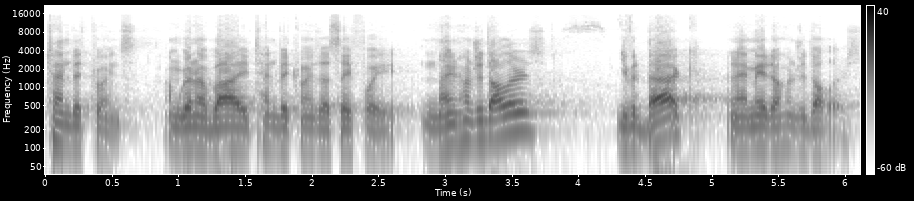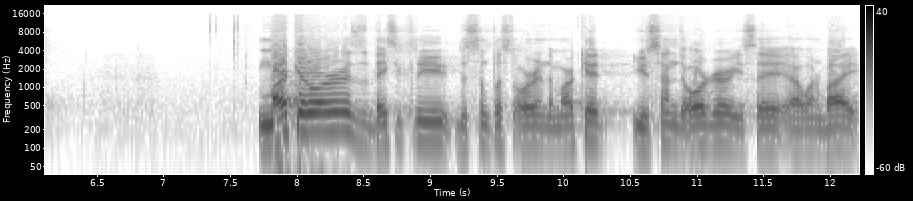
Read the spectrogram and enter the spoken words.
10 Bitcoins. I'm going to buy 10 Bitcoins, let's say, for $900, give it back, and I made $100. Market order is basically the simplest order in the market. You send the order, you say, I want to buy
